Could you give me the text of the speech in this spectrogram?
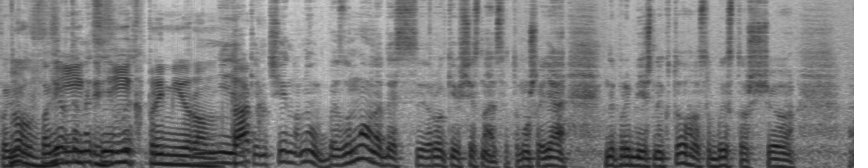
повір, Ну, повірте вік- на ці вік, приміром, ніяким так? чином. Ну безумовно, десь років 16, тому що я не прибічник того особисто, що е,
